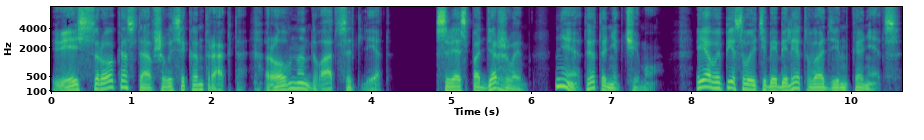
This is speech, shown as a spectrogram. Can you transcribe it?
Весь срок оставшегося контракта, ровно 20 лет. Связь поддерживаем? Нет, это ни к чему. Я выписываю тебе билет в один конец.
